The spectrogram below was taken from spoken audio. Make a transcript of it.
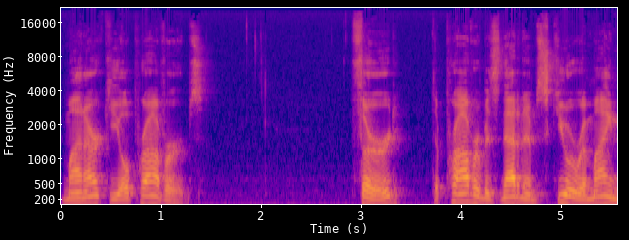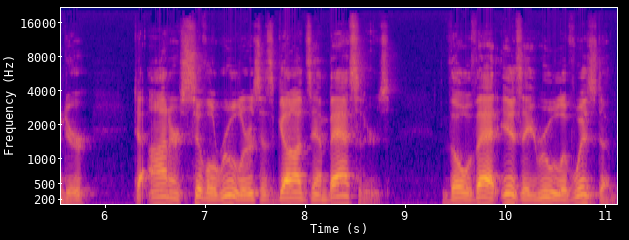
monarchical proverbs. Third, the proverb is not an obscure reminder to honor civil rulers as God's ambassadors, though that is a rule of wisdom,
